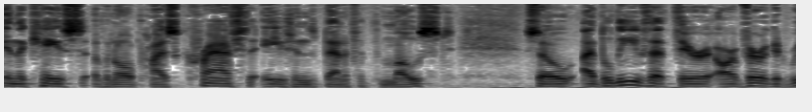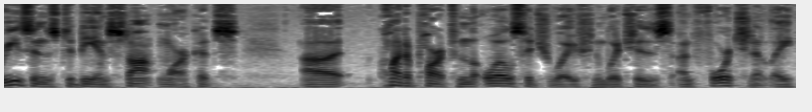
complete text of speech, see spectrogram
In the case of an oil price crash, the Asians benefit the most. So I believe that there are very good reasons to be in stock markets uh, quite apart from the oil situation, which is unfortunately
